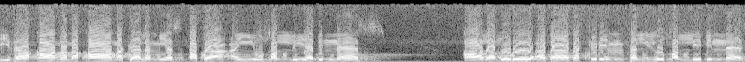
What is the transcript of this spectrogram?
إذا قام مقامك لم يستطع أن يصلي بالناس. قال مروا أبا بكر فليصلي بالناس.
